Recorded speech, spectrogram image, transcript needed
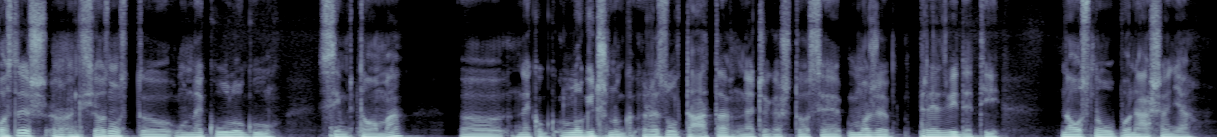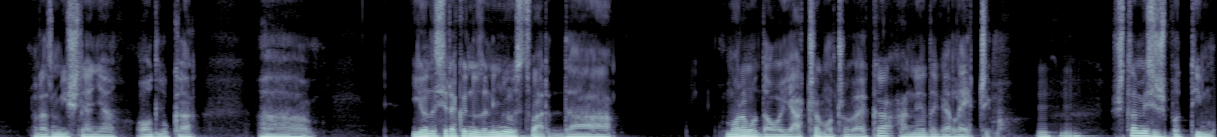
Postavljaš anksioznost u neku ulogu simptoma, nekog logičnog rezultata, nečega što se može predvideti na osnovu ponašanja, razmišljanja, odluka. I onda si rekao jednu zanimljivu stvar, da moramo da ojačamo čoveka, a ne da ga lečimo. Mm -hmm. Šta misliš pod tim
